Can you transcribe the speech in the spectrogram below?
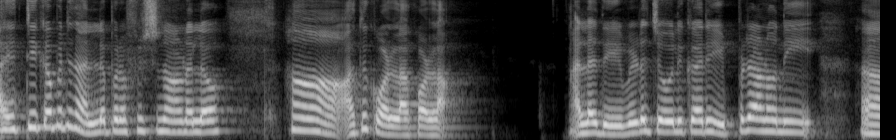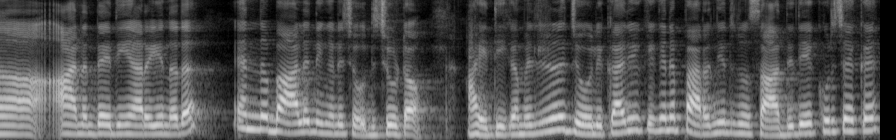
ഐ ടി കമ്പനി നല്ല പ്രൊഫഷനാണല്ലോ ആ അത് കൊള്ളാം കൊള്ളാം. അല്ല ദേവിയുടെ ജോലിക്കാരി ഇപ്പോഴാണോ നീ ആനന്ദ നീ അറിയുന്നത്? എന്ന് ബാലൻ ഇങ്ങനെ ചോദിച്ചു കേട്ടോ. ഐ ടി കമ്പനിയുടെ ജോലിക്കാരിയൊക്കെ ഇങ്ങനെ പറഞ്ഞിരുന്നു. സാധ്യതയെക്കുറിച്ചൊക്കെ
